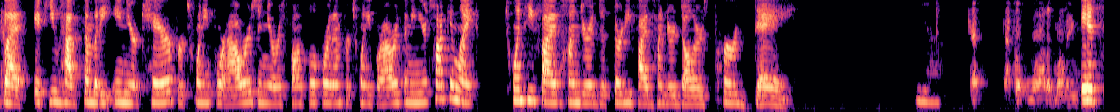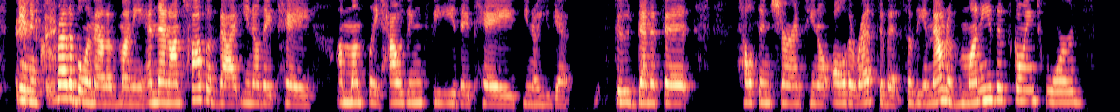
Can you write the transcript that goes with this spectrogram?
But if you have somebody in your care for 24 hours and you're responsible for them for 24 hours, I mean, you're talking like 2,500 to $3,500 per day. Yeah. That's a lot of money. it's an incredible amount of money and then on top of that you know they pay a monthly housing fee they pay you know you get food benefits health insurance you know all the rest of it so the amount of money that's going towards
